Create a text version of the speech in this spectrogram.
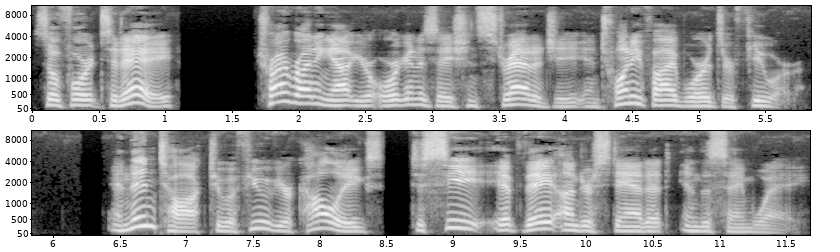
So for today, try writing out your organization's strategy in 25 words or fewer, and then talk to a few of your colleagues to see if they understand it in the same way.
